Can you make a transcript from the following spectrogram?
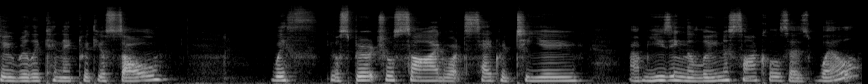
to really connect with your soul, with your spiritual side, what's sacred to you, um, using the lunar cycles as well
